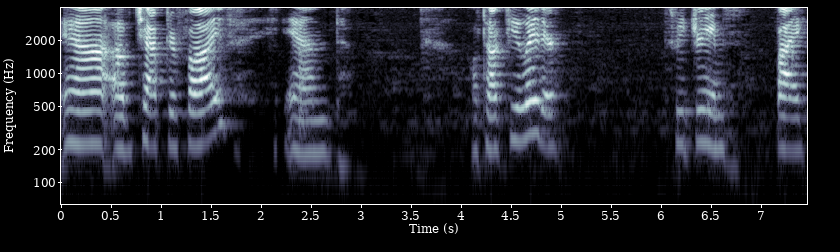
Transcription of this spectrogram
uh, of chapter 5. And I'll talk to you later. Sweet dreams. Bye.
